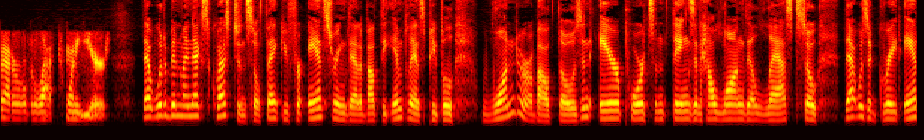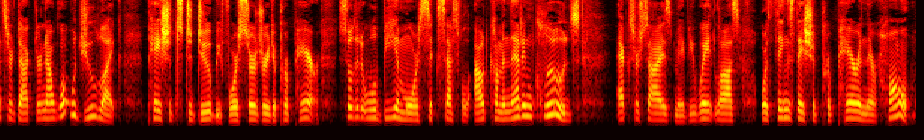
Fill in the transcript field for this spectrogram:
better over the last 20 years. That would have been my next question. So thank you for answering that about the implants. People wonder about those and airports and things and how long they'll last. So that was a great answer, doctor. Now, what would you like patients to do before surgery to prepare so that it will be a more successful outcome? And that includes exercise, maybe weight loss, or things they should prepare in their home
